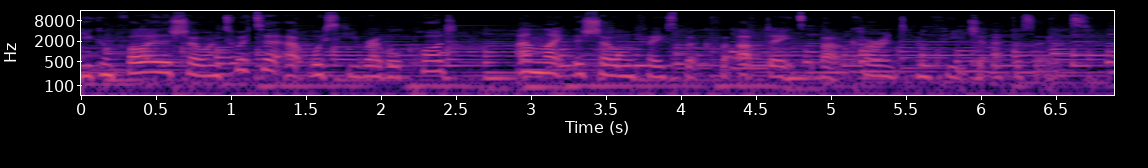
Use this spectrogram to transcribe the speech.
You can follow the show on Twitter at Whiskey Rebel Pod and like the show on Facebook for updates about current and future episodes.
